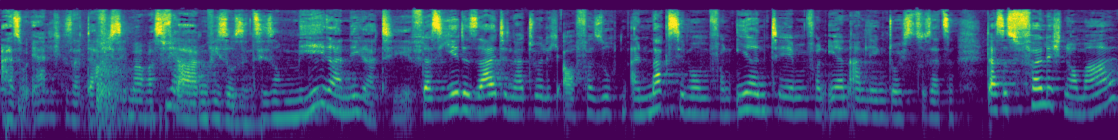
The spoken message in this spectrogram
Also ehrlich gesagt, darf ich Sie mal was fragen? Wieso sind Sie so mega negativ? Dass jede Seite natürlich auch versucht, ein Maximum von ihren Themen, von ihren Anliegen durchzusetzen. Das ist völlig normal.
